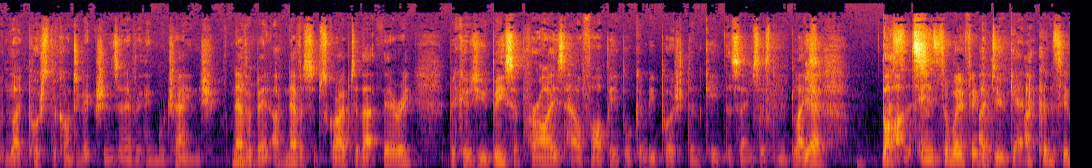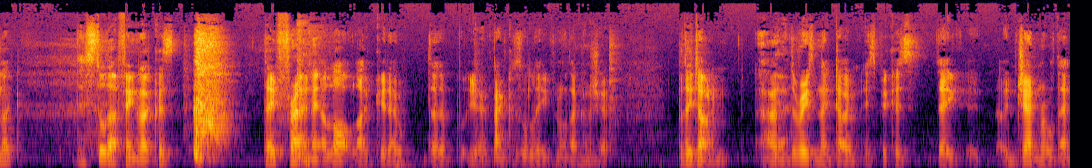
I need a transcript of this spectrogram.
Mm. like push the contradictions and everything will change never been i've never subscribed to that theory because you'd be surprised how far people can be pushed and keep the same system in place Yeah. but That's- it's the weird thing. I do get I couldn't see like there's still that thing like because they threaten it a lot, like you know the you know bankers will leave and all that kind of shit, but they don't. And Yeah. the reason they don't is because they, in general, they're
